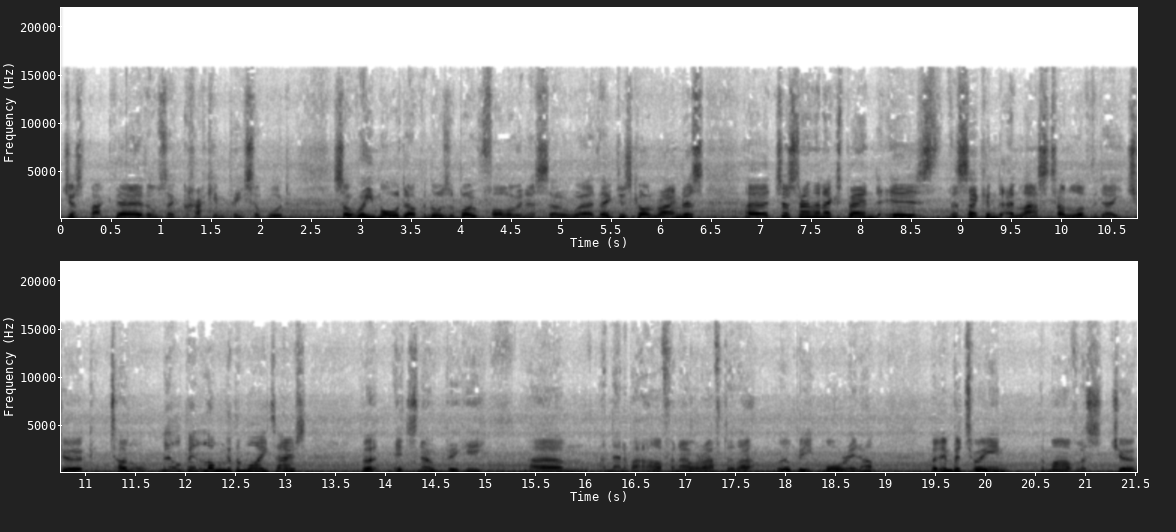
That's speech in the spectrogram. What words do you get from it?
just back there. There was a cracking piece of wood. So we moored up, and there was a boat following us. So uh, they've just gone round us. Uh, just around the next bend is the second and last tunnel of the day, Chirk Tunnel. A little bit longer than White House, but it's no biggie. Um, and then about half an hour after that, we'll be mooring up. But in between, the marvellous Chirk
